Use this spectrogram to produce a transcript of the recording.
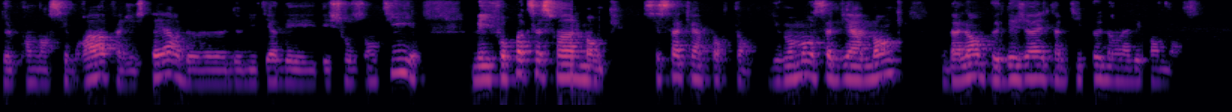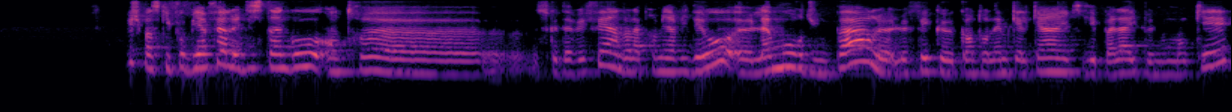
le prendre dans ses bras, enfin j'espère, de, lui dire des, des, choses gentilles, mais il ne faut pas que ce soit un manque. C'est ça qui est important. Du moment où ça devient un manque, ben là, on peut déjà être un petit peu dans la dépendance. Oui, je pense qu'il faut bien faire le distinguo entre euh, ce que tu avais fait hein, dans la première vidéo, euh, l'amour d'une part, le, fait que quand on aime quelqu'un et qu'il n'est pas là, il peut nous manquer,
